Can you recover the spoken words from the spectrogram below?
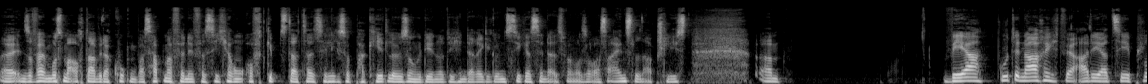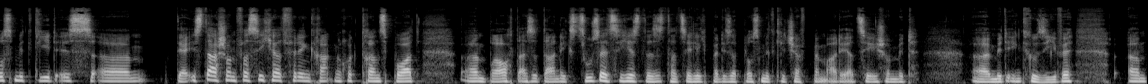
Äh, insofern muss man auch da wieder gucken, was hat man für eine Versicherung. Oft gibt's da tatsächlich so Paketlösungen, die natürlich in der Regel günstiger sind, als wenn man sowas einzeln abschließt. Ähm, wer, gute Nachricht, wer ADAC Plus Mitglied ist, ähm, der ist da schon versichert für den Krankenrücktransport, ähm, braucht also da nichts Zusätzliches. Das ist tatsächlich bei dieser Plus-Mitgliedschaft beim ADAC schon mit, äh, mit inklusive. Ähm,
